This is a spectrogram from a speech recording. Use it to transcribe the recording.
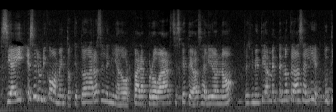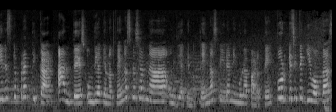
Si ahí es el único momento que tú agarras el delineador para probar si es que te va a salir o no, definitivamente no te va a salir. Tú tienes que practicar antes, un día que no tengas que hacer nada, un día que no tengas que ir a ninguna parte, porque si te equivocas,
